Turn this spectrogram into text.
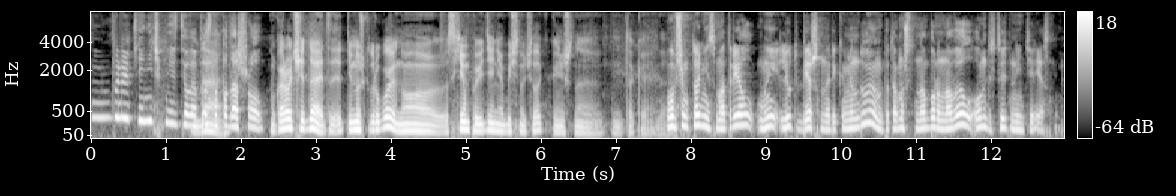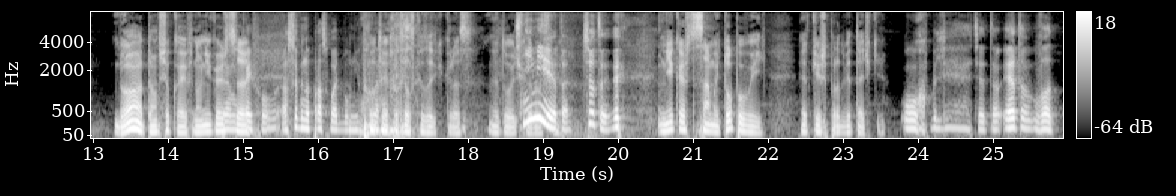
Блядь, я ничего не сделал, я да. просто подошел. Ну, короче, да, это, это немножко другое, но схема поведения обычного человека, конечно, такая, да. В общем, кто не смотрел, мы люто бешено рекомендуем, потому что набор новелл, он действительно интересный. Да, там все кайф, но мне Прям кажется... кайфово. Особенно про свадьбу мне Вот я понравилось. хотел сказать как раз. Это очень Сними хорошо. это. Че ты? Мне кажется, самый топовый, это, конечно, про две тачки. Ох, блядь, это, это вот,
